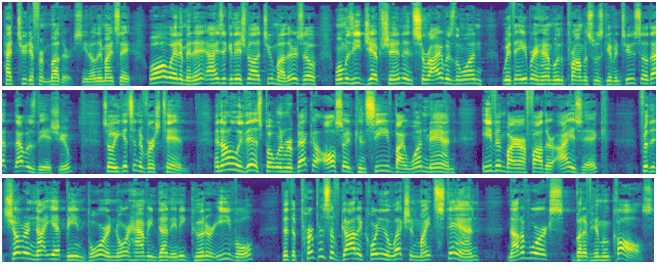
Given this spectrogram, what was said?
had two different mothers. You know, they might say, well, wait a minute. Isaac and Ishmael had two mothers. So one was Egyptian, and Sarai was the one with Abraham who the promise was given to. So that, that was the issue. So he gets into verse 10. And not only this, but when Rebekah also had conceived by one man, even by our father Isaac, for the children not yet being born, nor having done any good or evil, that the purpose of God according to election might stand, not of works, but of him who calls.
